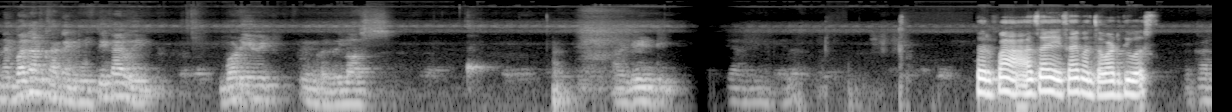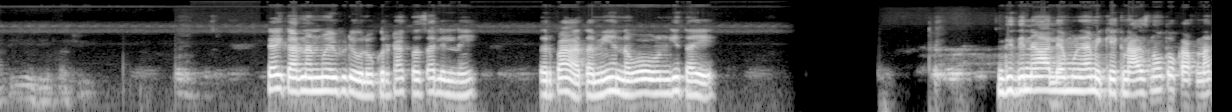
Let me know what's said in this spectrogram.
नाही बदाम खा काही मग ती काय होईल? बॉडी वेट कमी करते लॉस आणि ग्रीन टी तर पहा आज आहे साहेबांचा वाढदिवस. काही कारणांमुळे व्हिडिओ लवकर टाकता चालेल नाही. तर पहा आता मी ह्यांना वळवून घेत आहे. दीदीनं आल्यामुळे आम्ही केक आज नव्हतो कापणार.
